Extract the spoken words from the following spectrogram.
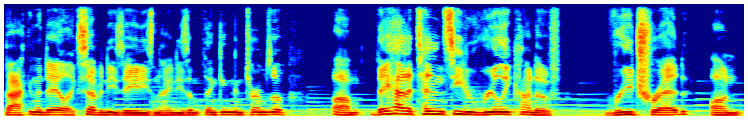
back in the day like 70s 80s 90s i'm thinking in terms of um, they had a tendency to really kind of retread on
